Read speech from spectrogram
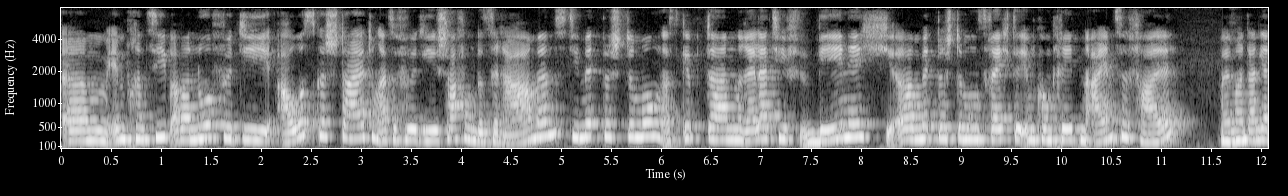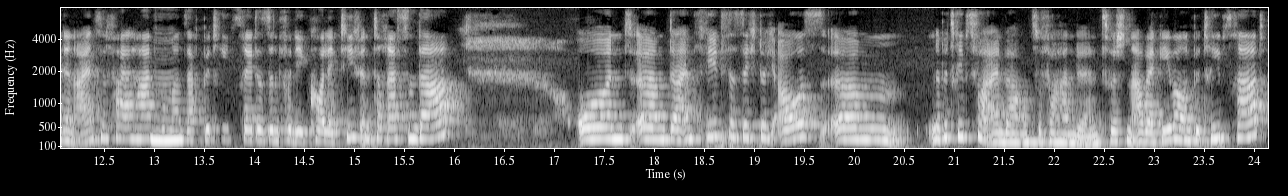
ähm, im Prinzip aber nur für die Ausgestaltung, also für die Schaffung des Rahmens die Mitbestimmung. Es gibt dann relativ wenig äh, Mitbestimmungsrechte im konkreten Einzelfall, weil mhm. man dann ja den Einzelfall hat, mhm. wo man sagt, Betriebsräte sind für die Kollektivinteressen da. Und ähm, da empfiehlt es sich durchaus, ähm, eine Betriebsvereinbarung zu verhandeln zwischen Arbeitgeber und Betriebsrat.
